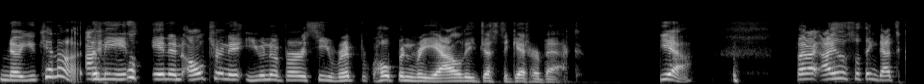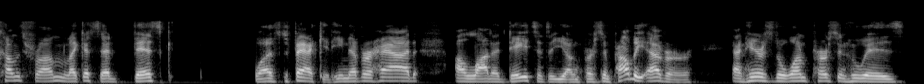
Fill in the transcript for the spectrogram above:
no, you cannot. I mean, in an alternate universe, he ripped Hope in reality just to get her back. yeah, But I, I also think that comes from, like I said, Fisk was the fat kid. He never had a lot of dates as a young person, probably ever. And here's the one person who is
